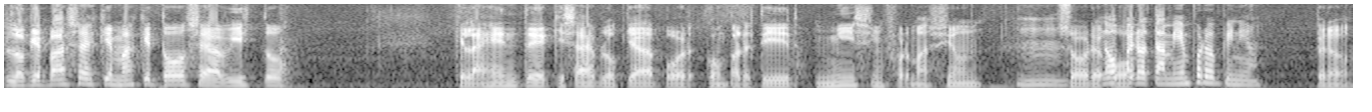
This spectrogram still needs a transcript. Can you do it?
lo que pasa es que más que todo se ha visto que la gente quizás es bloqueada por compartir misinformación Mm. sobre... No, o- pero también por opinión. pero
